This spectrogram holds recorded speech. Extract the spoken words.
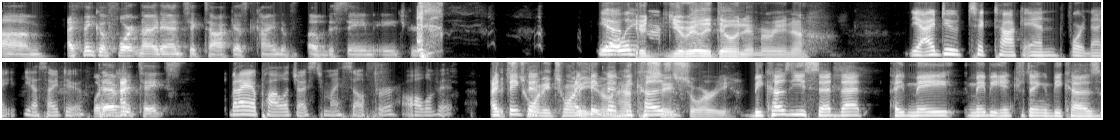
Um, I think of Fortnite and TikTok as kind of of the same age group. Yeah, when- You're, you're really doing it, Marina. Yeah, I do TikTok and Fortnite. Yes, I do. Whatever you. it takes. But I apologize to myself for all of it. I it's think that 2020. I think you that don't have because to say sorry. because you said that it may may be interesting because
